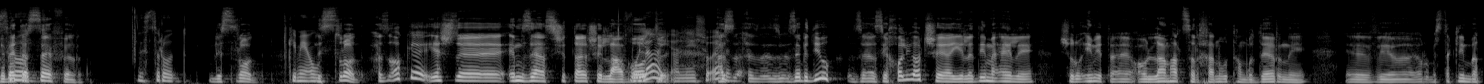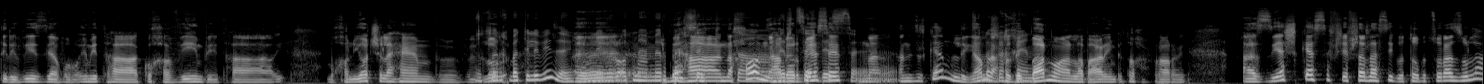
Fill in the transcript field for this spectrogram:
בבית הספר. לשרוד. לשרוד. כמיעוט. לשרוד. אז אוקיי, יש, אם זה השיטה של לעבוד... אולי, אני שואלת. אז, אז זה בדיוק. זה, אז יכול להיות שהילדים האלה, שרואים את עולם הצרכנות המודרני, אה, ומסתכלים בטלוויזיה ורואים את הכוכבים ואת המכוניות שלהם. ולא... צריך בטלוויזיה, יכולים אה, לראות מהמרפסת. מה, נכון, מהמרפסת. אה, כן, לגמרי, אנחנו דיברנו על הפערים בתוך החברה הערבית. אז יש כסף שאפשר להשיג אותו בצורה זולה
